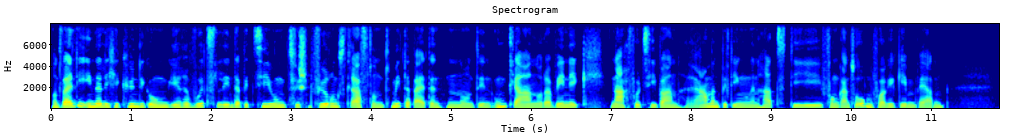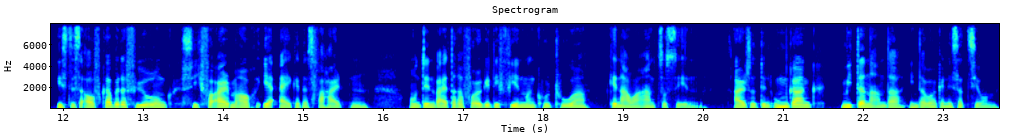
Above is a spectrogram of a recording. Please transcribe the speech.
Und weil die innerliche Kündigung ihre Wurzel in der Beziehung zwischen Führungskraft und Mitarbeitenden und in unklaren oder wenig nachvollziehbaren Rahmenbedingungen hat, die von ganz oben vorgegeben werden, ist es Aufgabe der Führung, sich vor allem auch ihr eigenes Verhalten und in weiterer Folge die Firmenkultur genauer anzusehen, also den Umgang miteinander in der Organisation.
